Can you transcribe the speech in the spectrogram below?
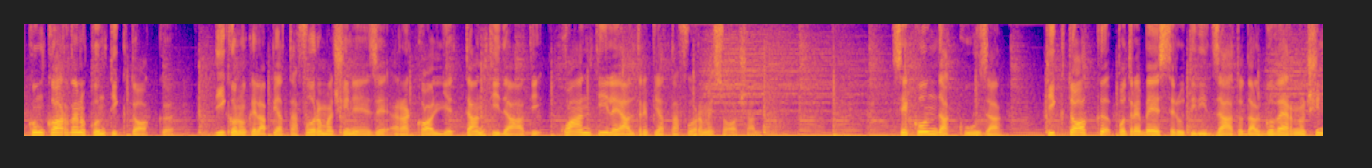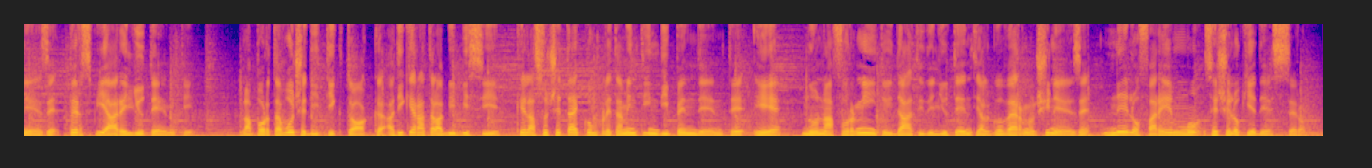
concordano con TikTok. Dicono che la piattaforma cinese raccoglie tanti dati quanti le altre piattaforme social. Seconda accusa. TikTok potrebbe essere utilizzato dal governo cinese per spiare gli utenti, la portavoce di TikTok ha dichiarato alla BBC che la società è completamente indipendente e non ha fornito i dati degli utenti al governo cinese né lo faremmo se ce lo chiedessero.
